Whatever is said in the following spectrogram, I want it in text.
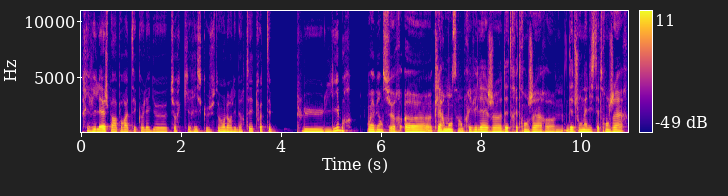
privilège par rapport à tes collègues turcs qui risquent justement leur liberté? Toi, tu es plus libre? Oui, bien sûr. clairement, c'est un privilège d'être étrangère, d'être journaliste étrangère.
